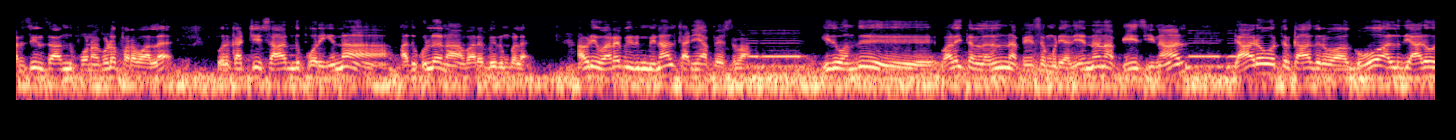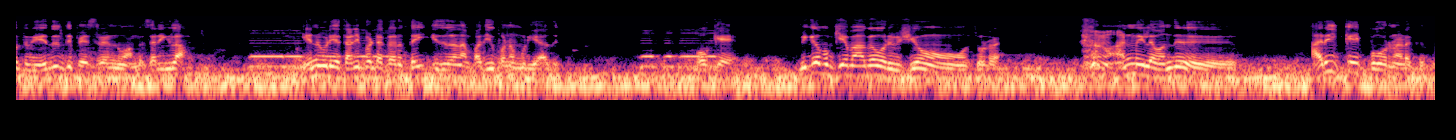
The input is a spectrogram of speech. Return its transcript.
அரசியல் சார்ந்து போனால் கூட பரவாயில்ல. ஒரு கட்சி சார்ந்து போறீங்கன்னா அதுக்குள்ளே நான் வர விரும்பலை. அப்படி வர விரும்பினால் தனியாக பேசலாம். இது வந்து வலைத்தளத்தில் நான் பேச முடியாது. ஏன்னா நான் பேசினால் யாரோ ஒருத்தருக்கு ஆதரவாகவோ அல்லது யாரோ ஒருத்தருக்கு எதிர்த்து பேசுகிறேன்னுவாங்க சரிங்களா? என்னுடைய தனிப்பட்ட கருத்தை இதில் நான் பதிவு பண்ண முடியாது. ஓகே. மிக முக்கியமாக ஒரு விஷயம் சொல்கிறேன் அண்மையில் வந்து அறிக்கை போர் நடக்குது.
